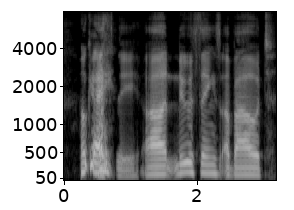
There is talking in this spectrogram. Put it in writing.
okay. Let's see. Uh new things about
